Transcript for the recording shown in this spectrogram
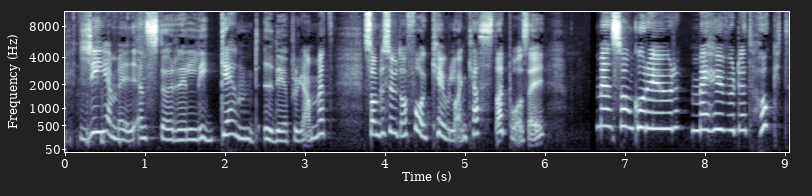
ge mig en större legend i det programmet? Som dessutom får kulan kastad på sig, men som går ur med huvudet högt.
